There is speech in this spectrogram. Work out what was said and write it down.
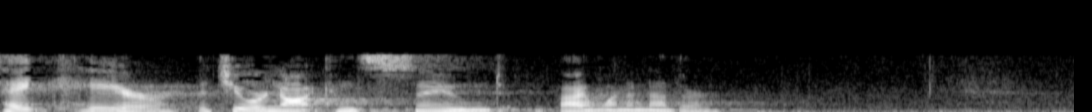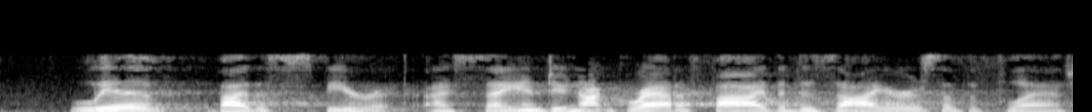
take care that you are not consumed by one another. Live by the Spirit, I say, and do not gratify the desires of the flesh.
